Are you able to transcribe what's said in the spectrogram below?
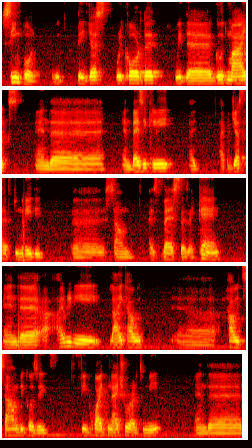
simple. We, they just recorded with good mics and and basically I, I just have to make it uh, sound as best as I can and uh, I really like how it uh, how it sounds because it feels quite natural to me and uh,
